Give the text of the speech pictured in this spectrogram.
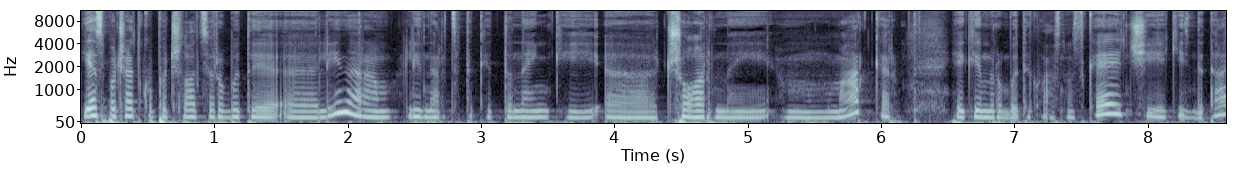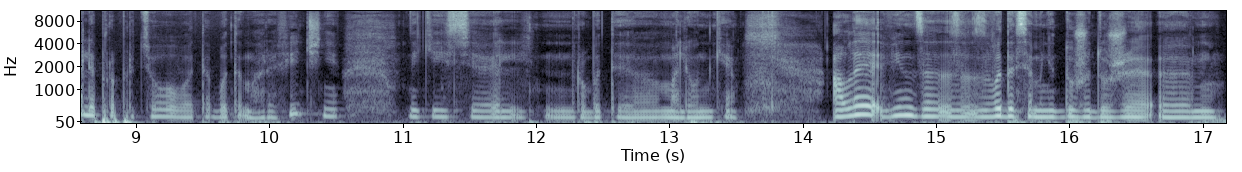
Я спочатку почала це робити е, лінером. Лінер це такий тоненький е, чорний маркер, яким робити класно скетчі, якісь деталі пропрацьовувати, або там графічні якісь е, робити малюнки. Але він видався мені дуже-дуже, ем,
